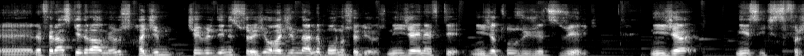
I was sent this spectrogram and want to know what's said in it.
Ee, referans geliri almıyoruz. Hacim çevirdiğiniz sürece o hacimlerle bonus ödüyoruz. Ninja NFT, Ninja Tools ücretsiz üyelik. Ninja Nils 2.0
